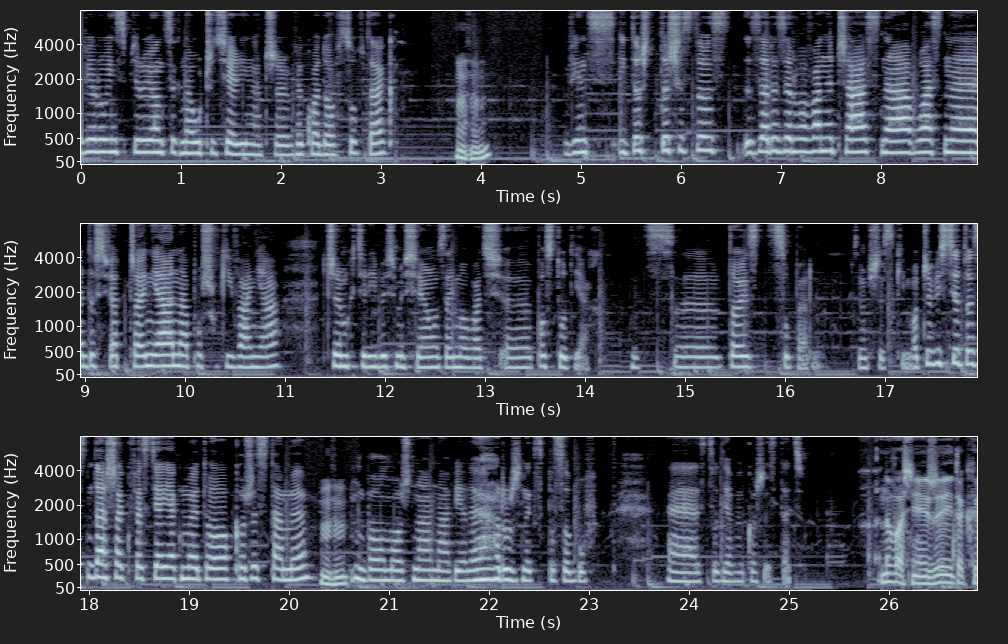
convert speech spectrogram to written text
wielu inspirujących nauczycieli, znaczy wykładowców, tak? Mhm. Więc i to też jest to zarezerwowany czas na własne doświadczenia, na poszukiwania, czym chcielibyśmy się zajmować e, po studiach. Więc e, to jest super w tym wszystkim. Oczywiście to jest nasza kwestia, jak my to korzystamy, mhm. bo można na wiele różnych sposobów e, studia wykorzystać. No właśnie, jeżeli tak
